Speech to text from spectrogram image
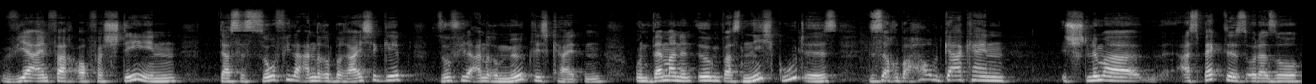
wir einfach auch verstehen, dass es so viele andere Bereiche gibt, so viele andere Möglichkeiten und wenn man in irgendwas nicht gut ist, das ist auch überhaupt gar kein schlimmer Aspekt ist oder so,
